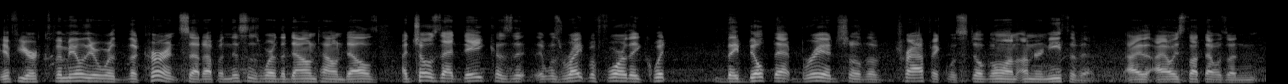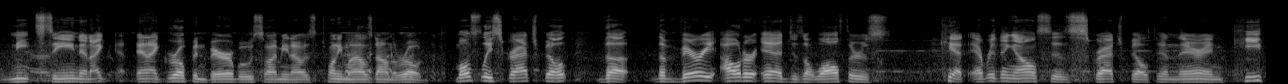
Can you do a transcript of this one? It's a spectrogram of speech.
if you're familiar with the current setup, and this is where the downtown Dells. I chose that date because it, it was right before they quit. They built that bridge, so the traffic was still going underneath of it. I, I always thought that was a neat scene, and I and I grew up in Baraboo, so I mean I was 20 miles down the road. Mostly scratch built. The the very outer edge is a Walthers kit. Everything else is scratch built in there. And Keith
